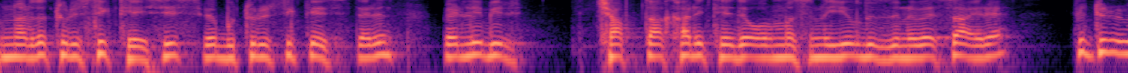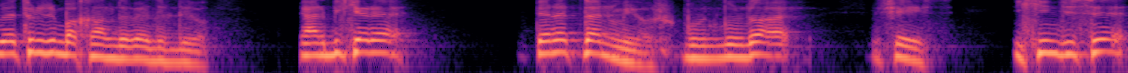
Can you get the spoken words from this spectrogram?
Bunlar da turistik tesis ve bu turistik tesislerin belli bir çapta, kalitede olmasını, yıldızını vesaire Kültür ve Turizm Bakanlığı belirliyor. Yani bir kere denetlenmiyor. Bu- Burada şey. İkincisi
